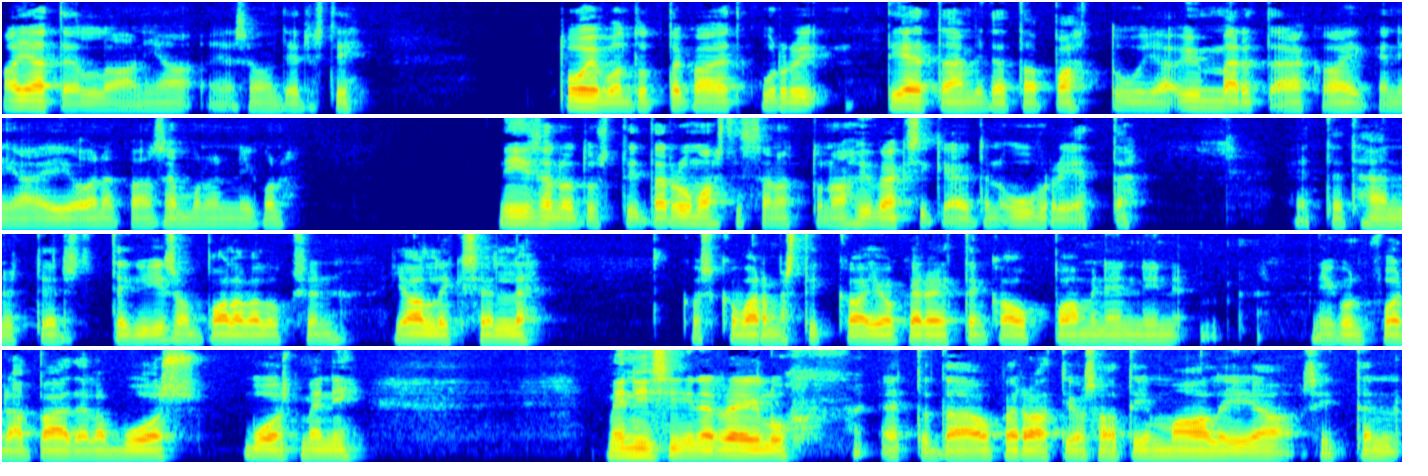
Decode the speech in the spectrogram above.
ajatellaan. Ja, ja se on tietysti, toivon totta kai, että kuri tietää, mitä tapahtuu ja ymmärtää kaiken ja ei ole ainakaan semmoinen niin, kuin, niin sanotusti tai rumasti sanottuna hyväksikäytön uhri, että, että, että hän nyt tietysti teki ison palveluksen Jallikselle – koska varmastikaan jokereiden kauppaaminen, niin, niin kuin voidaan päätellä, vuosi, vuosi meni, meni siinä reilu, että tämä operaatio saatiin maaliin ja sitten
